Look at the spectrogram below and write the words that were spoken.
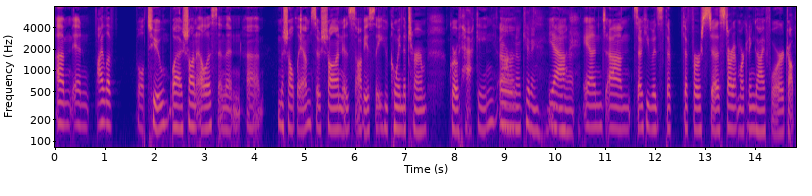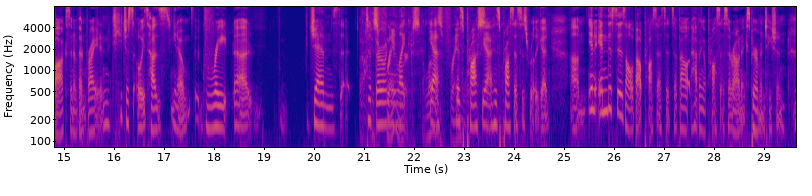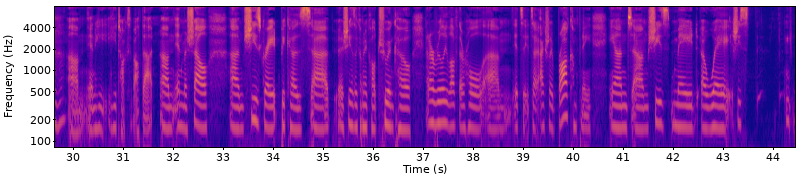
Um, and i love well two uh, sean ellis and then uh, michelle lam. So sean is obviously who coined the term growth hacking. Oh, Um, no kidding. Yeah, and um, so he was the the first uh, startup marketing guy for Dropbox and Eventbrite, and he just always has you know great uh, gems that, to throw in like. I love yeah his process yeah his process is really good. Um, and and this is all about process. It's about having a process around experimentation. Um, and he he talks about that. Um, and Michelle um, she's great because uh, she has a company called True and Co. And I really love their whole um, it's it's a, actually a bra company. And um, she's made a way she's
